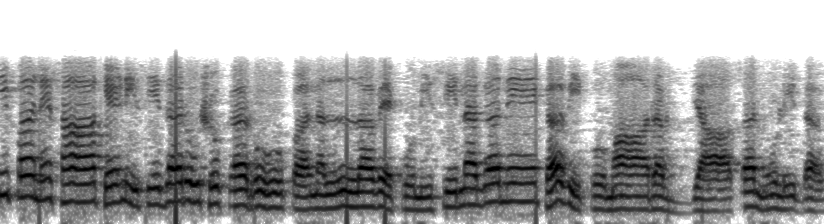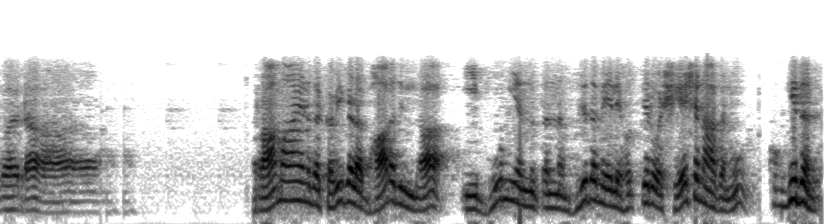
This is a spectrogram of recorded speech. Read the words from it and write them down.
ಲೆಕ್ಕಿಪನೆ ಸಾಕೆಣಿಸಿದರು ಶುಕ ರೂಪನಲ್ಲವೆ ಕುಣಿಸಿ ನಗನೆ ಕವಿ ಕುಮಾರ ವ್ಯಾಸನುಳಿದವರ ರಾಮಾಯಣದ ಕವಿಗಳ ಭಾರದಿಂದ ಈ ಭೂಮಿಯನ್ನು ತನ್ನ ಭುಜದ ಮೇಲೆ ಹೊತ್ತಿರುವ ಶೇಷನಾಗನು ಕುಗ್ಗಿದನು.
